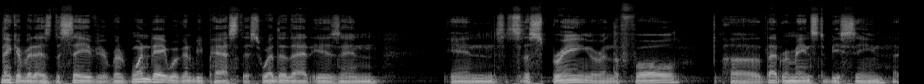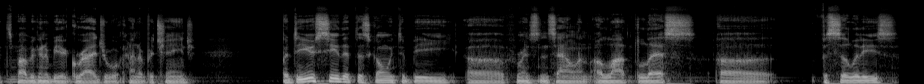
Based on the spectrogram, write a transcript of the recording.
think of it as the savior, but one day we're going to be past this. Whether that is in in the spring or in the fall, uh, that remains to be seen. It's probably going to be a gradual kind of a change. But do you see that there's going to be, uh, for instance, Alan, a lot less uh, facilities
